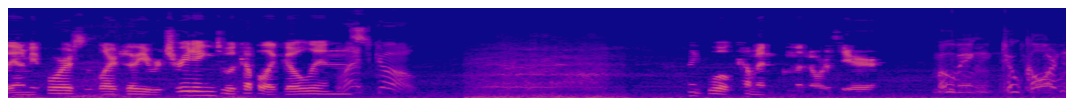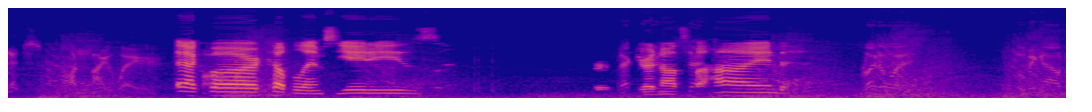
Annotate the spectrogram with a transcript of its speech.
the enemy force is largely retreating to a couple of Golans. Let's go. I think we'll come in from the north here. Moving to coordinates. On my way. Ackbar, couple MC-80s. Vector Dreadnoughts behind. Right away. Moving out.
